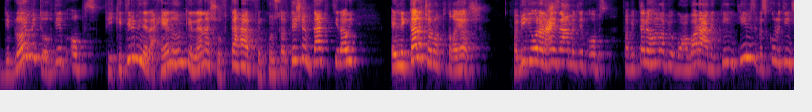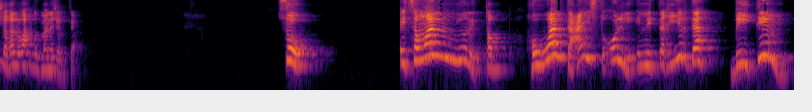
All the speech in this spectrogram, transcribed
deployment of DevOps في كتير من الأحيان ويمكن اللي أنا شفتها في ال consultation بتاعتي كتير قوي إن ال culture ما بتتغيرش. فبيجي يقول أنا عايز أعمل DevOps فبالتالي هم بيبقوا عبارة عن اثنين teams بس كل team شغال لوحده ب manager بتاعه. So it's one unit طب هو أنت عايز تقول لي إن التغيير ده بيتم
